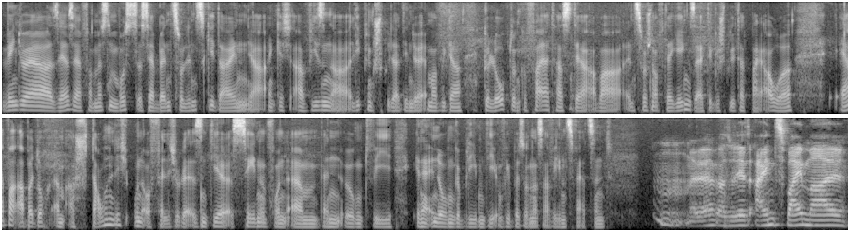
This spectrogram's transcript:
Wen du ja sehr, sehr vermissen musst, ist ja Ben Zolinski, dein ja eigentlich erwiesener Lieblingsspieler, den du ja immer wieder gelobt und gefeiert hast, der aber inzwischen auf der Gegenseite gespielt hat bei Aue. Er war aber doch ähm, erstaunlich unauffällig oder sind dir Szenen von ähm, Ben irgendwie in Erinnerung geblieben, die irgendwie besonders erwähnenswert sind? Also jetzt ein, zweimal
